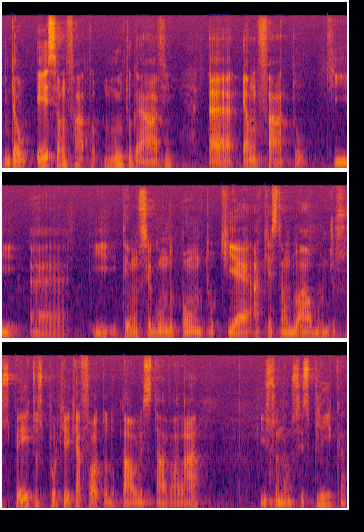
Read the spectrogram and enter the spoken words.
Então, esse é um fato muito grave. É, é um fato que. É, e tem um segundo ponto, que é a questão do álbum de suspeitos. Por que, que a foto do Paulo estava lá? Isso não se explica.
